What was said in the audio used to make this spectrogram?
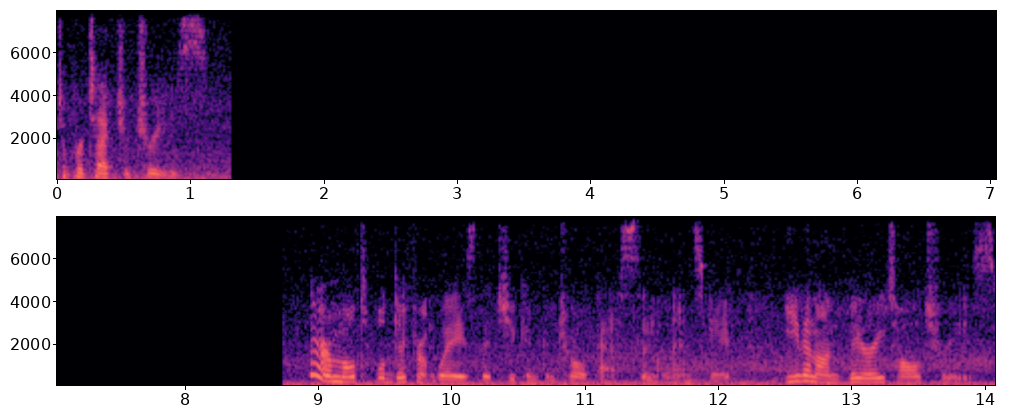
to protect your trees. There are multiple different ways that you can control pests in the landscape, even on very tall trees.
